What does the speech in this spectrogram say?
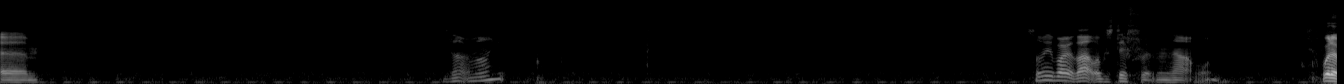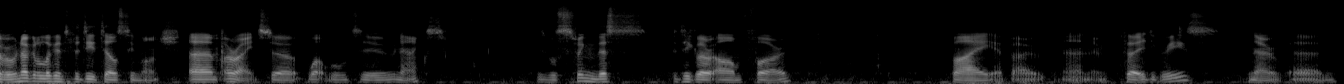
um... Is that right? Something about that looks different than that one. Whatever, we're not going to look into the details too much. Um, alright, so what we'll do next is we'll swing this particular arm forward by about, I don't know, 30 degrees? No, um,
